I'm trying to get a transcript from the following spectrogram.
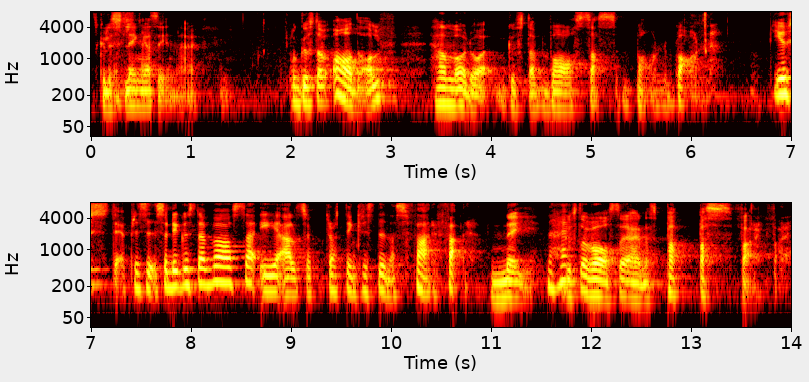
Skulle slänga sig in här. Och Gustav Adolf, han var då Gustav Vasas barnbarn. Just det, precis. Så det Gustav Vasa är alltså drottning Kristinas farfar. Nej, Nähä. Gustav Vasa är hennes pappas farfar.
